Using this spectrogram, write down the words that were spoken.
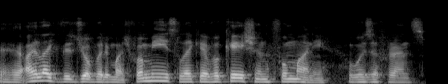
Uh, I like this job very much. For me, it's like a vacation for money with the friends.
